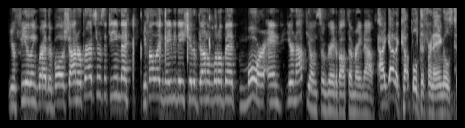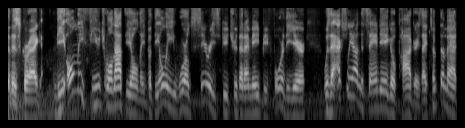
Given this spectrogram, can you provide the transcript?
you're feeling rather bullish on, or perhaps there's a team that you felt like maybe they should have done a little bit more, and you're not feeling so great about them right now? I got a couple different angles to this, Greg. The only future, well, not the only, but the only World Series future that I made before the year was actually on the San Diego Padres. I took them at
